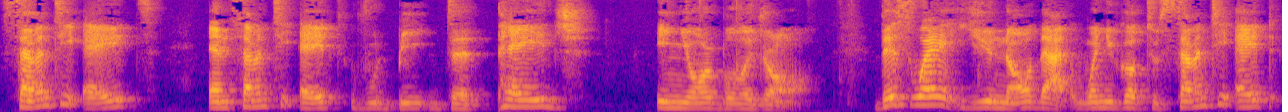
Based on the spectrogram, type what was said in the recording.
78 and 78 would be the page in your bullet journal. This way, you know that when you go to 78,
